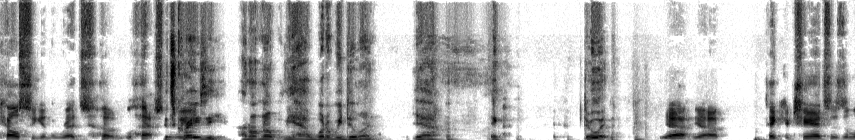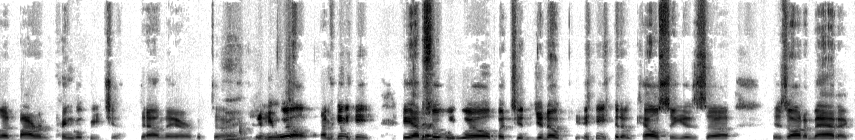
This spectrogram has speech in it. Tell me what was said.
Kelce in the red zone last. Week. It's week. crazy. I don't know. Yeah, what are we doing? Yeah, do it. Yeah, yeah. Take your chances and let Byron Pringle beat you down there. But uh, right. he will. I mean, he he absolutely right. will. But you you know you know Kelce is uh, is automatic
